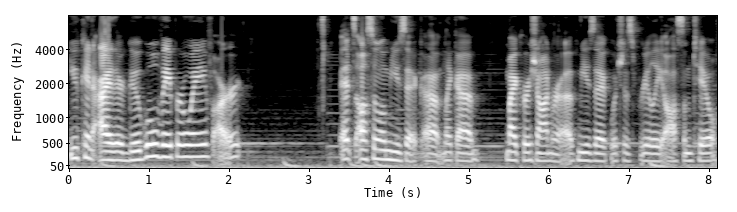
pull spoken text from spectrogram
you can either Google vaporwave art it's also a music, uh, like a micro genre of music, which is really awesome too.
